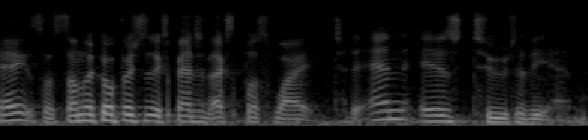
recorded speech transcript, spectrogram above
Okay, so sum of the coefficients of expansion of x plus y to the n is 2 to the n.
